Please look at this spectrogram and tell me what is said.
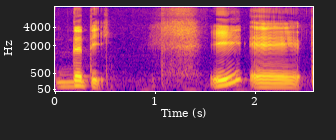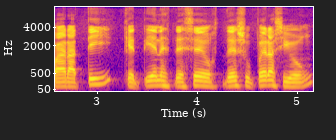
de ti. Y eh, para ti que tienes deseos de superación,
